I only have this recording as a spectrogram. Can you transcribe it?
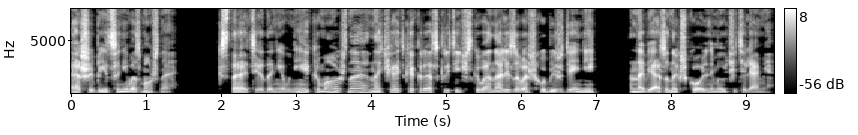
Ошибиться невозможно. Кстати, дневник можно начать как раз с критического анализа ваших убеждений, навязанных школьными учителями.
